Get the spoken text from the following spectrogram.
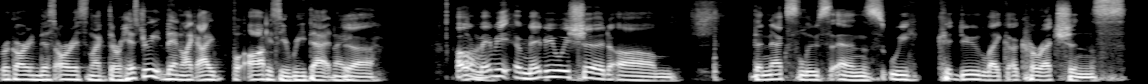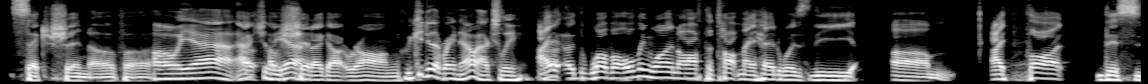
regarding this artist and like their history, then like I obviously read that and I. yeah. Oh, learn. maybe maybe we should um the next loose ends we could do like a corrections section of uh Oh yeah, actually, of yeah. shit I got wrong. We could do that right now. Actually, I Uh, uh, well the only one off the top of my head was the um I thought this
